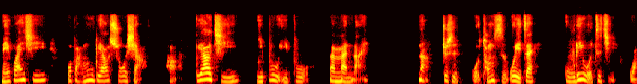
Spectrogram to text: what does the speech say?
没关系，我把目标缩小，好，不要急，一步一步慢慢来。那就是我同时我也在鼓励我自己。往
